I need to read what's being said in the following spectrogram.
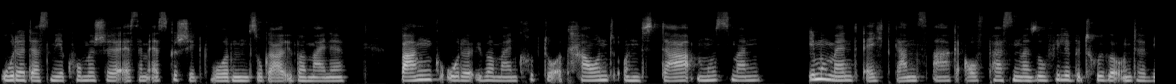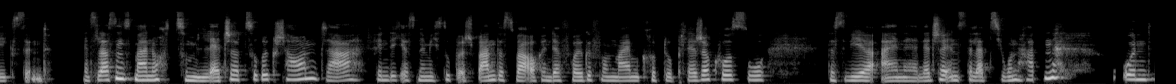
oder dass mir komische SMS geschickt wurden, sogar über meine Bank oder über meinen Krypto-Account. Und da muss man im Moment echt ganz arg aufpassen, weil so viele Betrüger unterwegs sind. Jetzt lass uns mal noch zum Ledger zurückschauen. Da finde ich es nämlich super spannend. Das war auch in der Folge von meinem Crypto Pleasure Kurs so, dass wir eine Ledger-Installation hatten und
